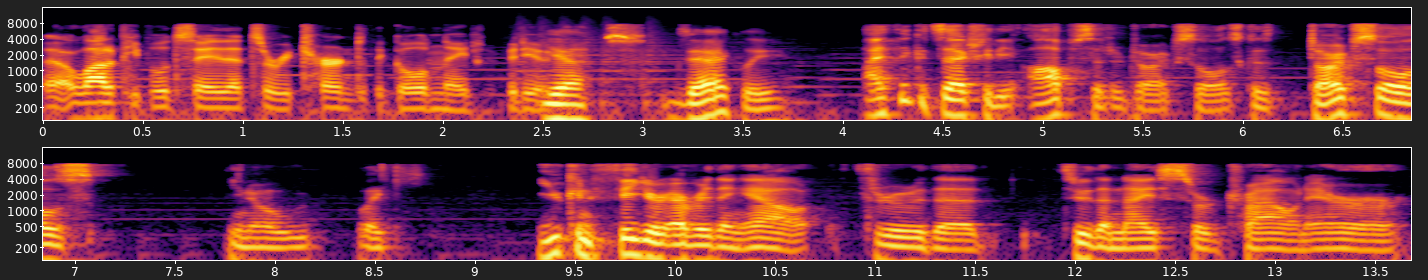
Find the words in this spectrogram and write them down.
a lot of people would say that's a return to the golden age of video Yeah. games. Exactly. I think it's actually the opposite of Dark Souls because Dark Souls, you know, like you can figure everything out through the through the nice sort of trial and error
